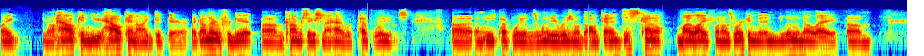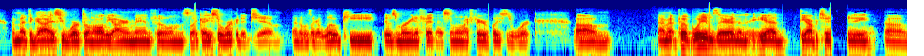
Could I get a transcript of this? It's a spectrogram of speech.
like you know how can you how can i get there like i'll never forget um conversation i had with pep williams uh and who's pep williams one of the original dog tag. just kind of my life when i was working and living in la um I met the guys who worked on all the Iron Man films. Like I used to work at a gym, and it was like a low key. It was Marina Fitness, and one of my favorite places to work. Um, I met Pep Williams there, and then he had the opportunity. Uh,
